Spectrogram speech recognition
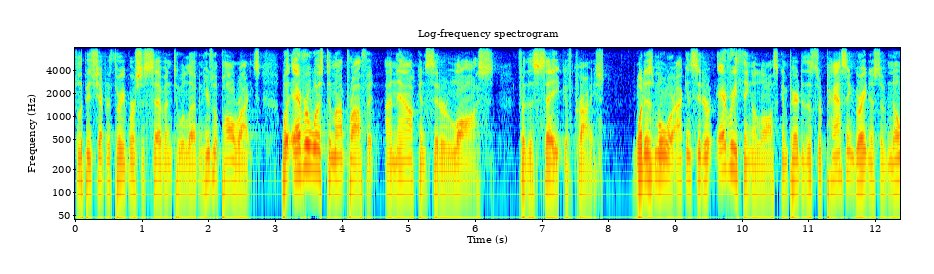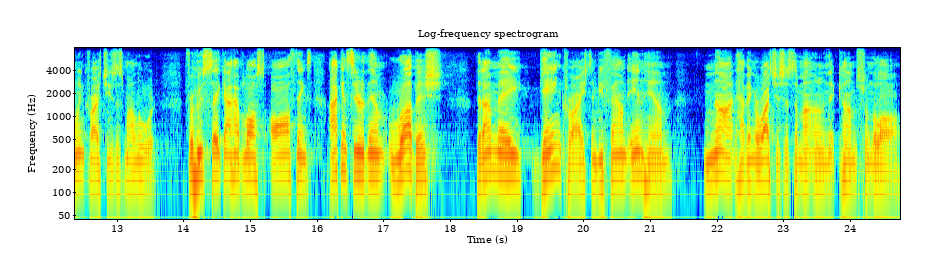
Philippians chapter 3, verses 7 to 11. Here's what Paul writes Whatever was to my profit, I now consider loss for the sake of Christ. What is more, I consider everything a loss compared to the surpassing greatness of knowing Christ Jesus my Lord, for whose sake I have lost all things. I consider them rubbish that I may gain Christ and be found in him, not having a righteousness of my own that comes from the law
